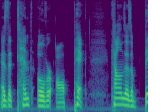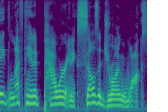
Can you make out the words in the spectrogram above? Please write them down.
as the 10th overall pick. Collins has a big left handed power and excels at drawing walks,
